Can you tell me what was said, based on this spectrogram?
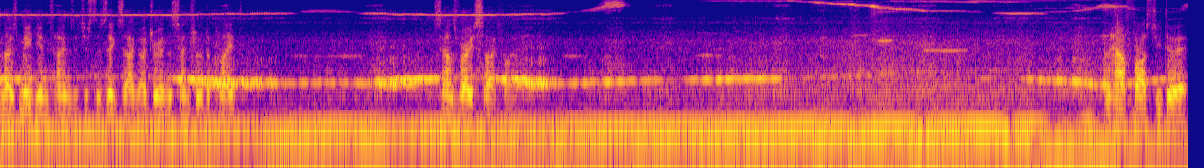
and those medium tones are just a zigzag I drew in the center of the plate. Sounds very sci-fi. And how fast you do it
